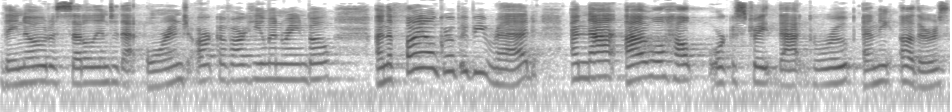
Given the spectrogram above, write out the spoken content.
they know to settle into that orange arc of our human rainbow. And the final group would be red, and that I will help orchestrate that group and the others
